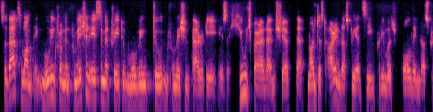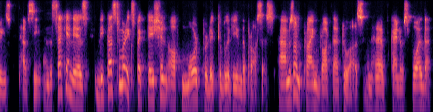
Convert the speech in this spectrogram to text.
So that's one thing. Moving from information asymmetry to moving to information parity is a huge paradigm shift that not just our industry has seen, pretty much all the industries have seen. And the second is the customer expectation of more predictability in the process. Amazon Prime brought that to us and have kind of spoiled that.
